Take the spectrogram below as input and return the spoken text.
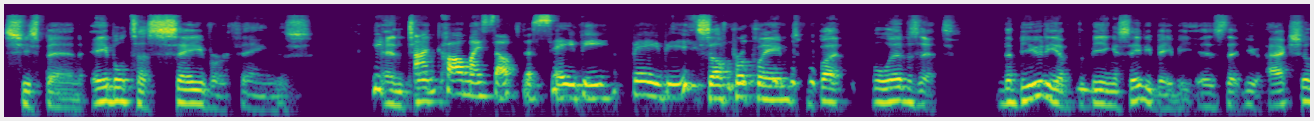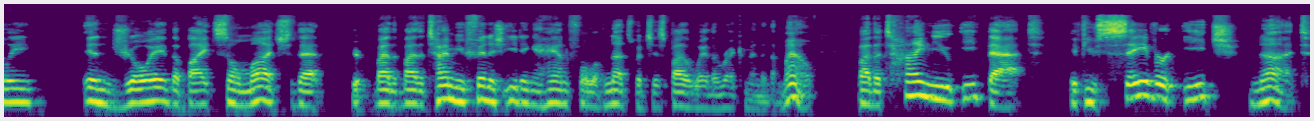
she's been able to savor things he, and take, I call myself the savvy baby. self-proclaimed, but lives it. The beauty of the, being a savvy baby is that you actually enjoy the bite so much that by the by the time you finish eating a handful of nuts, which is by the way the recommended amount, by the time you eat that, if you savor each nut,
